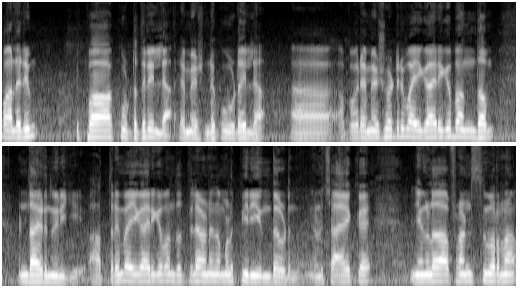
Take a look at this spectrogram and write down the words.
പലരും ഇപ്പോൾ ആ കൂട്ടത്തിലില്ല. രമേഷിന്റെ കൂടെ ഇല്ല. അപ്പോൾ രമേഷുമായിട്ടൊരു വൈകാരിക ബന്ധം ഉണ്ടായിരുന്നു എനിക്ക്. അത്രയും വൈകാരിക ബന്ധത്തിലാണ് നമ്മൾ പിരിയുന്നത് അവിടുന്ന്. ഞങ്ങൾ ചായയൊക്കെ ഞങ്ങൾ ആ ഫ്രണ്ട്സ് എന്ന് പറഞ്ഞാൽ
